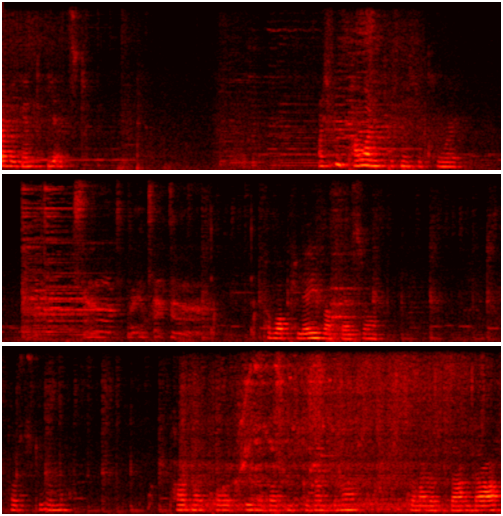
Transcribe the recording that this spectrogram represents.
2 beginnt jetzt. Ich finde Power League ist nicht so cool. Power Play war besser. Hattest du immer. Partner Power 10 und was insgesamt gemacht. Wenn man das sagen darf.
